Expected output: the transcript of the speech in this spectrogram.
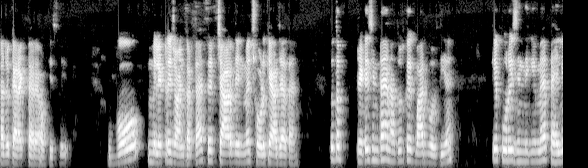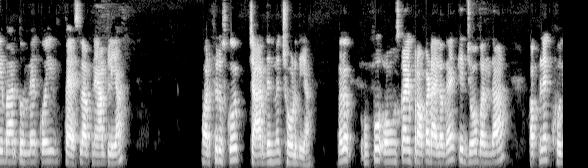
का जो कैरेक्टर है ऑब्वियसली वो मिलिट्री ज्वाइन करता है, फिर चार दिन में छोड़ के आ जाता है। तो तब प्रीति सिंटा है ना तो उसको एक बात बोलती है कि पूरी ज़िंदगी में पहली बार तुमने कोई फैसला अपने आप लिया और फिर उसको चार दिन में छोड़ दिया। मतलब उसका एक प्रॉपर डायलॉग है कि जो बंदा अपने खुद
